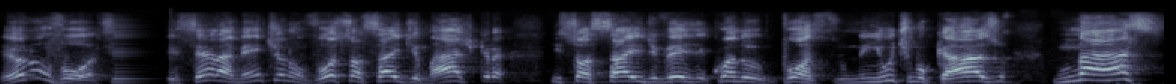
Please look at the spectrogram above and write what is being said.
Eu não vou. Sinceramente, eu não vou. Só saio de máscara e só saio de vez em quando, pô, em último caso. Mas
